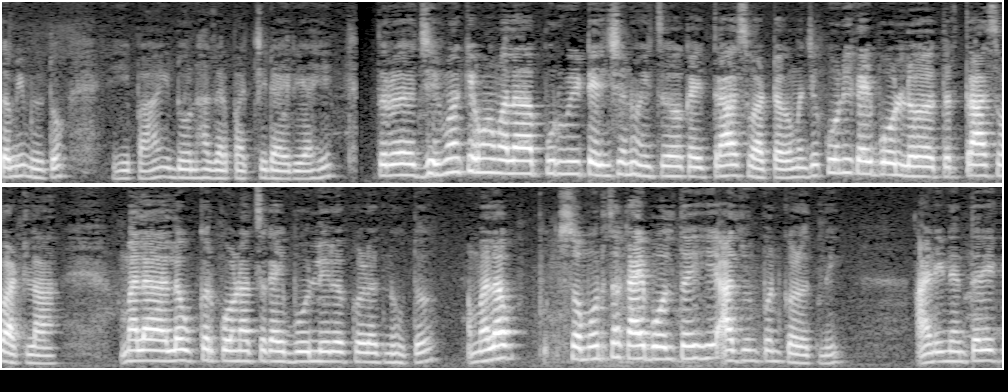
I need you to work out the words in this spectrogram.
कमी मिळतो. ही पहा ही दोन हजार पाचची डायरी आहे. तर जेव्हा केव्हा मला पूर्वी टेन्शन व्हायचं काही त्रास वाट म्हणजे कोणी काही बोललं तर त्रास वाटला. मला लवकर कोणाचं काही बोललेलं कळत नव्हतं. मला समोरचं काय बोलतंय हे अजून पण कळत नाही. आणि नंतर एक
